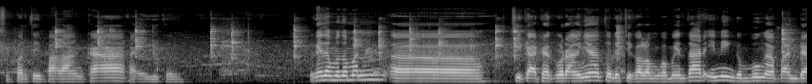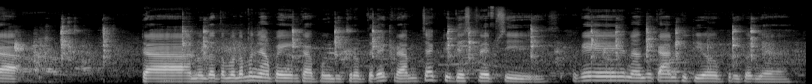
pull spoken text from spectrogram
Seperti palangka kayak gitu. Oke teman-teman eh, jika ada kurangnya tulis di kolom komentar ini gembung apa enggak dan untuk teman-teman yang pengen gabung di grup telegram cek di deskripsi. Oke nantikan video berikutnya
